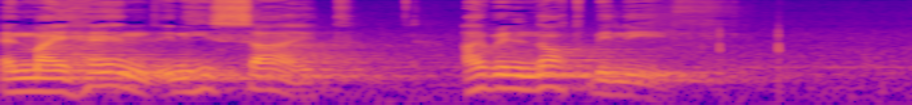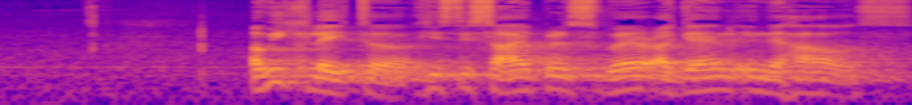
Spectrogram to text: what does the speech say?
and my hand in his side, I will not believe. A week later, his disciples were again in the house,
